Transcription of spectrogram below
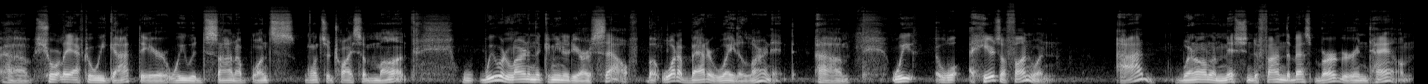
Uh, shortly after we got there, we would sign up once once or twice a month. We were learning the community ourselves, but what a better way to learn it. Um, we well, here's a fun one. I went on a mission to find the best burger in town,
